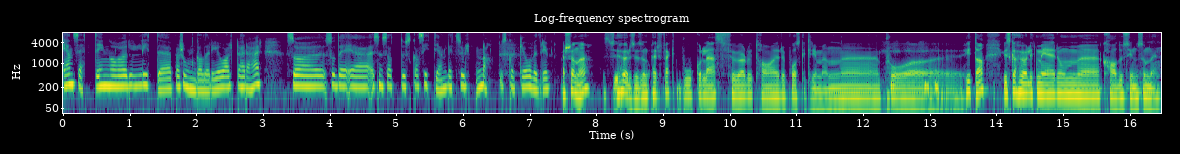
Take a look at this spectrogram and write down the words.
en setting og lite persongalleri og alt det her. Så, så det er, jeg syns at du skal sitte igjen litt sulten, da. Du skal ikke overdrive. Jeg skjønner. Det høres ut som en perfekt bok å lese før du tar påskekrimmen eh, på eh, hytta. Vi skal høre litt mer om eh, hva du syns om den.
